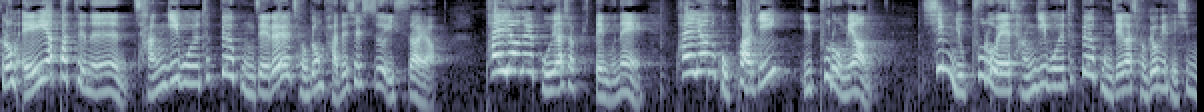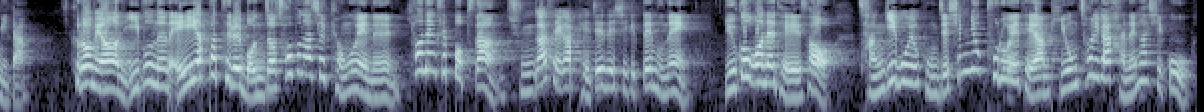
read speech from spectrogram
그럼 A 아파트는 장기 보유 특별 공제를 적용받으실 수 있어요. 8년을 보유하셨기 때문에 8년 곱하기 2%면 16%의 장기 보유 특별 공제가 적용이 되십니다. 그러면 이분은 A 아파트를 먼저 처분하실 경우에는 현행세법상 중과세가 배제되시기 때문에 6억 원에 대해서 장기 보유 공제 16%에 대한 비용 처리가 가능하시고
